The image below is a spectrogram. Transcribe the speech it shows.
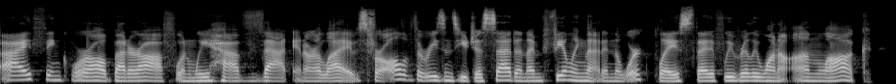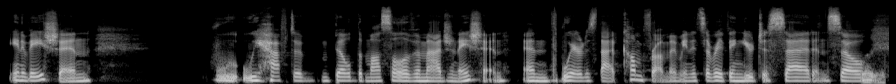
I think we're all better off when we have that in our lives for all of the reasons you just said. And I'm feeling that in the workplace that if we really want to unlock innovation, we have to build the muscle of imagination. And where does that come from? I mean, it's everything you just said. And so, right.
